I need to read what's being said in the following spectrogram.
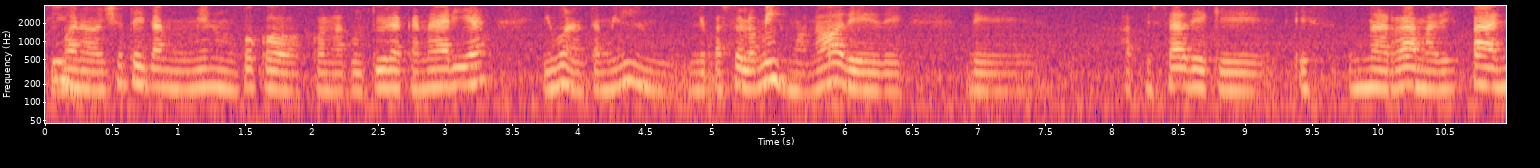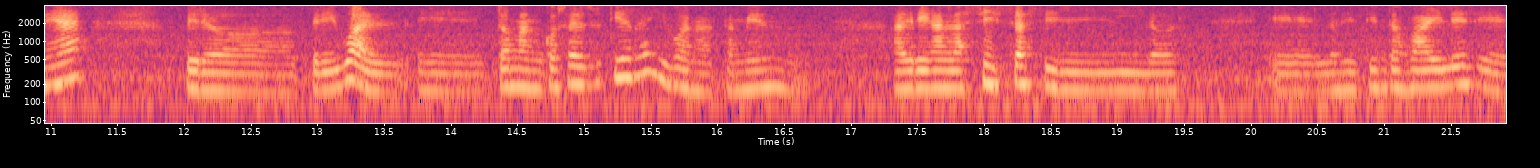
Sí. Bueno, yo estoy también un poco con la cultura canaria y bueno, también le pasó lo mismo, ¿no? De, de, de- a pesar de que es una rama de España, pero, pero igual eh, toman cosas de su tierra y bueno, también agregan las sisas y los, eh, los distintos bailes eh,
